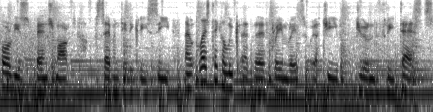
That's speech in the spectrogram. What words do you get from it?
for these benchmarks of 70 degrees C. Now, let's take a look at the frame rates that we achieved during the three tests.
